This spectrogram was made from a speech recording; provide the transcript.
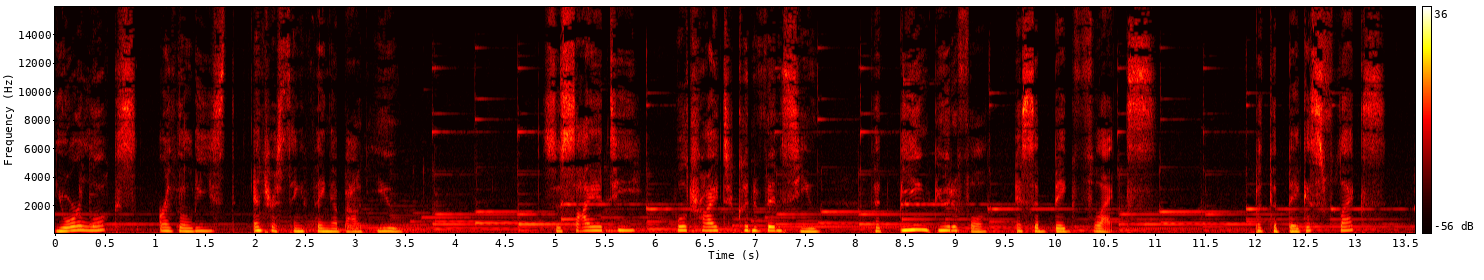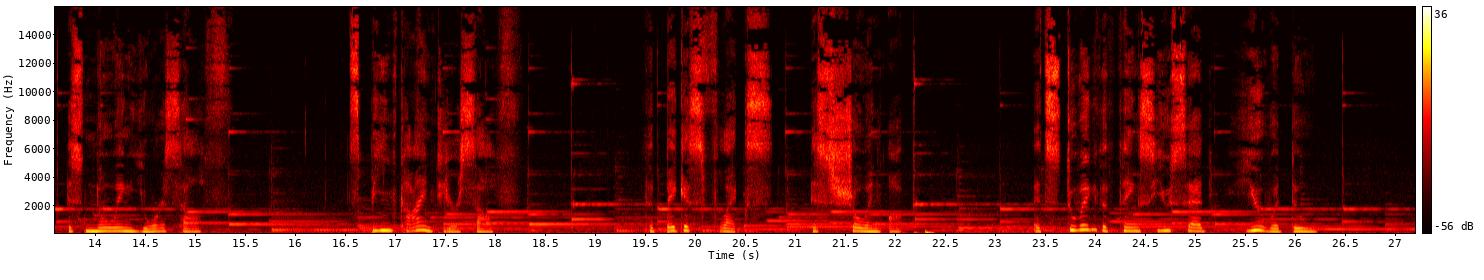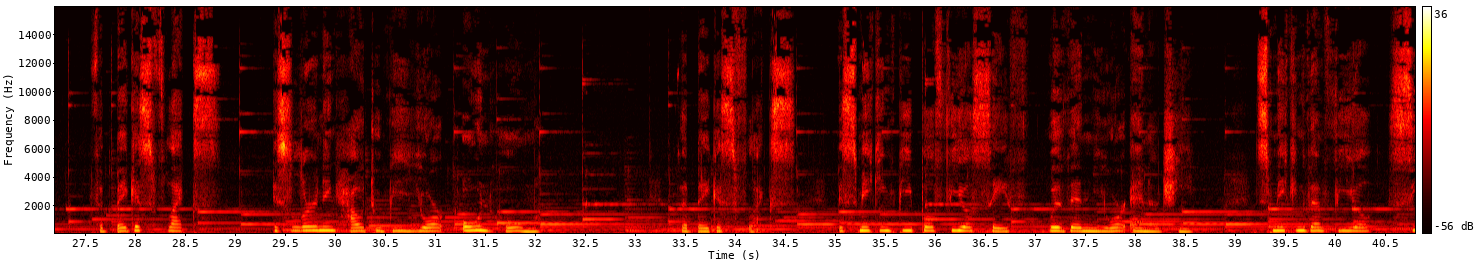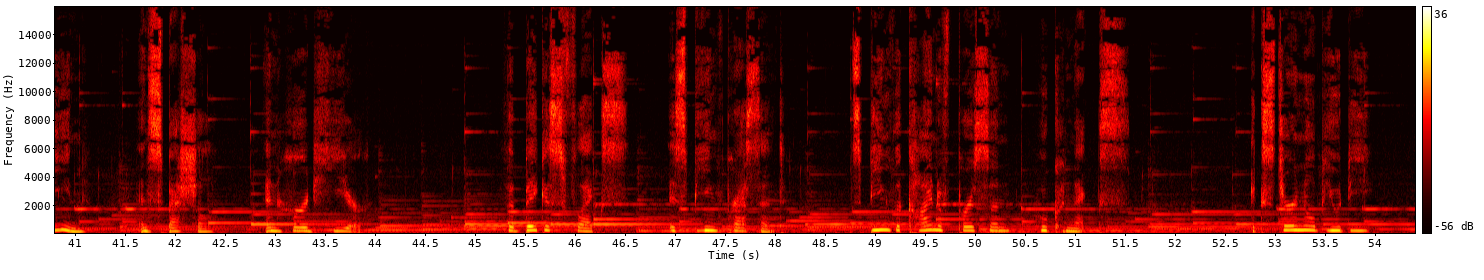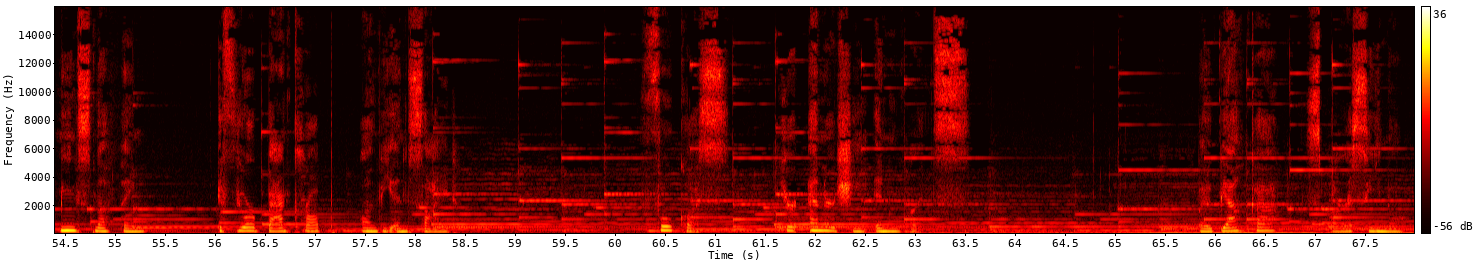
Your looks are the least interesting thing about you. Society will try to convince you that being beautiful is a big flex. But the biggest flex is knowing yourself. It's being kind to yourself. The biggest flex is showing up. It's doing the things you said you would do. The biggest flex is learning how to be your own home. The biggest flex is making people feel safe within your energy. It's making them feel seen and special and heard here. The biggest flex is being present. It's being the kind of person who connects. External beauty means nothing if you're bankrupt on the inside. Focus your energy inwards. By Bianca Sparacino.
